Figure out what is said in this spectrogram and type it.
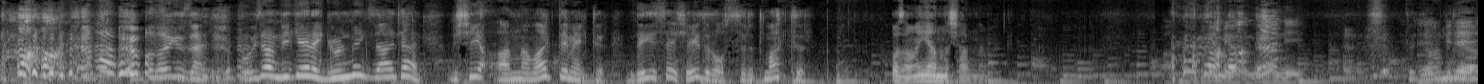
o da güzel. Hocam bir kere gülmek zaten bir şeyi anlamak demektir. Değilse şeydir o sırıtmaktır. O zaman yanlış anlamak. Vallahi bilemiyorum yani Ee, bir de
